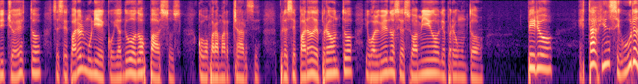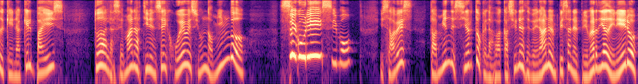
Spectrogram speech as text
Dicho esto, se separó el muñeco y anduvo dos pasos, como para marcharse. Pero se paró de pronto y volviéndose a su amigo le preguntó Pero, ¿estás bien seguro de que en aquel país todas las semanas tienen seis jueves y un domingo? ¡Segurísimo! ¿Y sabes? ¿También de cierto que las vacaciones de verano empiezan el primer día de enero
